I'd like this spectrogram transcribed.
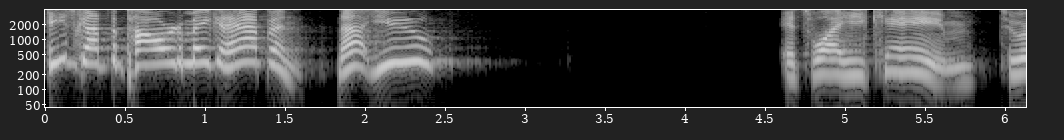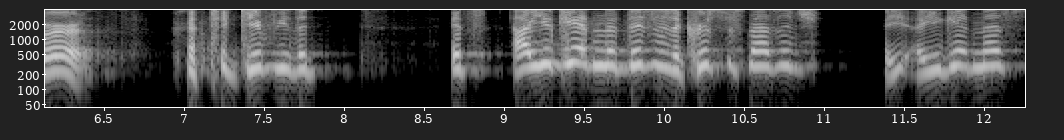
He's got the power to make it happen, not you. It's why he came to earth to give you the. It's. Are you getting that? This is a Christmas message. Are you, are you getting this?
